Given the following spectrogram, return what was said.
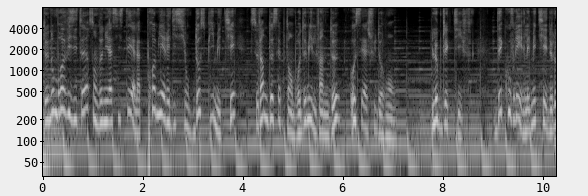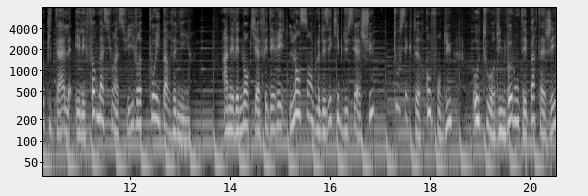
De nombreux visiteurs sont venus assister à la première édition d'Hospi Métier ce 22 septembre 2022 au CHU de Rouen. L'objectif Découvrir les métiers de l'hôpital et les formations à suivre pour y parvenir. Un événement qui a fédéré l'ensemble des équipes du CHU, tous secteurs confondus, autour d'une volonté partagée,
